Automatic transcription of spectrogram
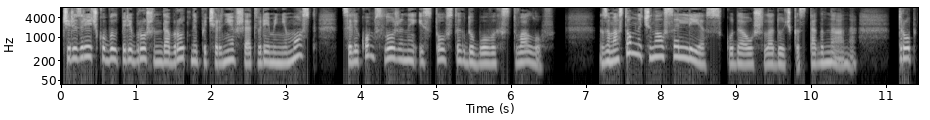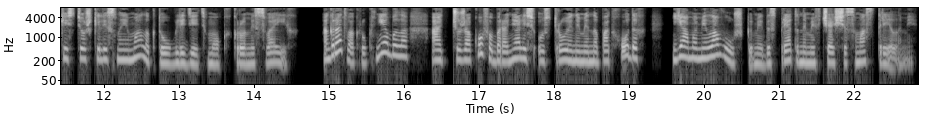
Через речку был переброшен добротный, почерневший от времени мост, целиком сложенный из толстых дубовых стволов. За мостом начинался лес, куда ушла дочка Стагнана. Тропки стежки лесные мало кто углядеть мог, кроме своих. Оград вокруг не было, а от чужаков оборонялись устроенными на подходах ямами-ловушками, да спрятанными в чаще самострелами.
